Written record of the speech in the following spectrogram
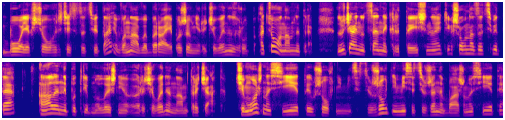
Бо якщо гірчиця зацвітає, вона вибирає поживні речовини з ґрунту. А цього нам не треба. Звичайно, це не критично, навіть якщо вона зацвіте, але не потрібно лишні речовини нам втрачати. Чи можна сіяти в жовтні місяці? В жовтні місяці вже не бажано сіяти,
